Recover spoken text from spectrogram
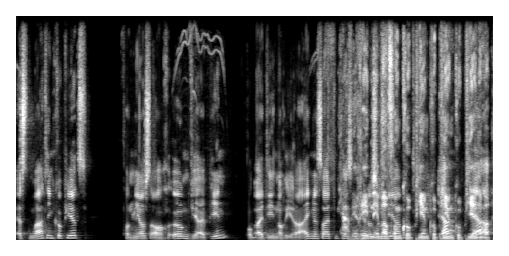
Aston Martin kopiert Von mir aus auch irgendwie Alpine, wobei die noch ihre eigene Seiten Ja, wir reden immer von kopieren, kopieren, Ja, kopieren, ja. aber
